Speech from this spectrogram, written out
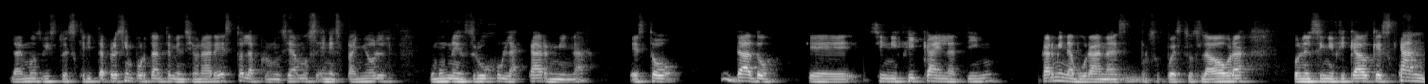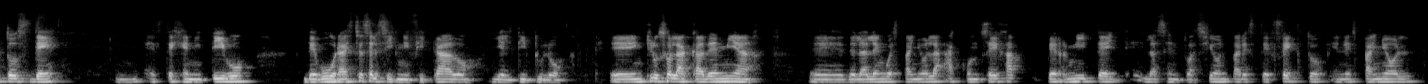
la hemos visto escrita, pero es importante mencionar esto, la pronunciamos en español como una esdrújula cármina. Esto, dado que significa en latín, Carmina Burana, es, por supuesto, es la obra, con el significado que es cantos de, este genitivo de Bura. Este es el significado y el título. Eh, incluso la Academia eh, de la Lengua Española aconseja, permite la acentuación para este efecto en español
